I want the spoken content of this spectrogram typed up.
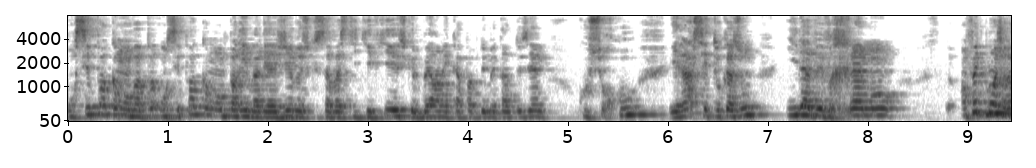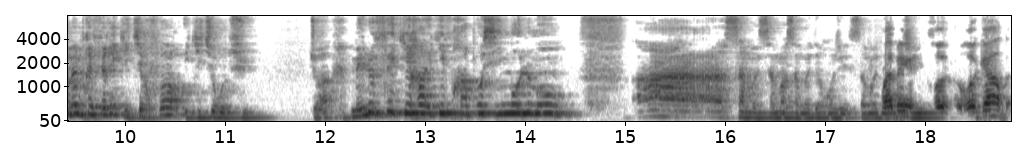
on sait pas comment on va, on sait pas comment Paris va réagir, est-ce que ça va se liquéfier, est-ce que le Bayern est capable de mettre un deuxième coup sur coup. Et là, cette occasion, il avait vraiment. En fait, moi, j'aurais même préféré qu'il tire fort et qu'il tire au-dessus. Tu vois? Mais le fait qu'il frappe aussi mollement. Ah, ça m'a, ça m'a, ça m'a dérangé. Ça m'a Ouais, mais dérangé. re- regarde,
